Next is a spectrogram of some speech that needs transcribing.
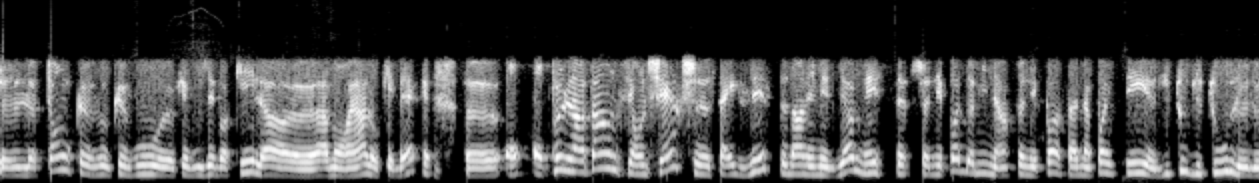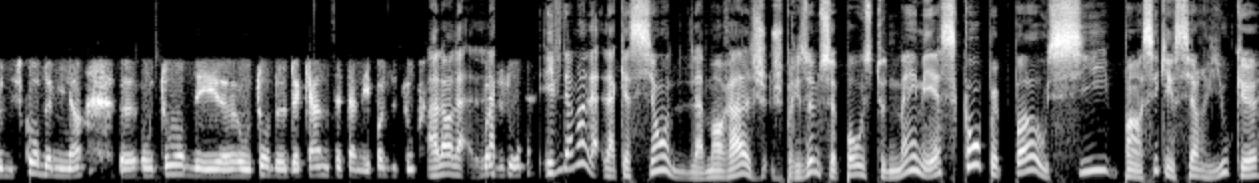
le ton que vous, que vous, que vous évoquez là à Montréal, au Québec, on, peut l'entendre si on le cherche. Ça existe dans les médias, mais ce, n'est pas dominant. Ce n'est pas, ça n'a pas été du tout, du tout le, discours dominant autour des, autour de, Cannes cette année. Pas du tout. Alors, évidemment, la, question de la morale, je, présume, se pose tout de même. Et est-ce qu'on peut pas aussi penser, Christian Rioux, que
